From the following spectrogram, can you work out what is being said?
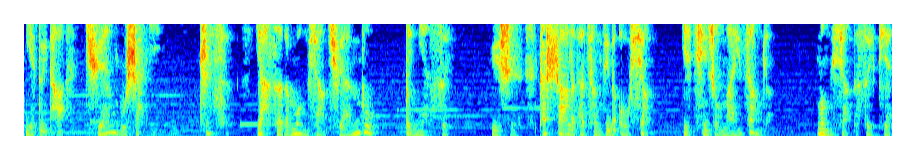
也对他全无善意。至此，亚瑟的梦想全部。被碾碎，于是他杀了他曾经的偶像，也亲手埋葬了梦想的碎片。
